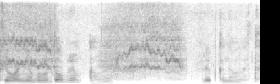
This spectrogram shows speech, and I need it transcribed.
Клювання було добрим, але рибка невелика.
